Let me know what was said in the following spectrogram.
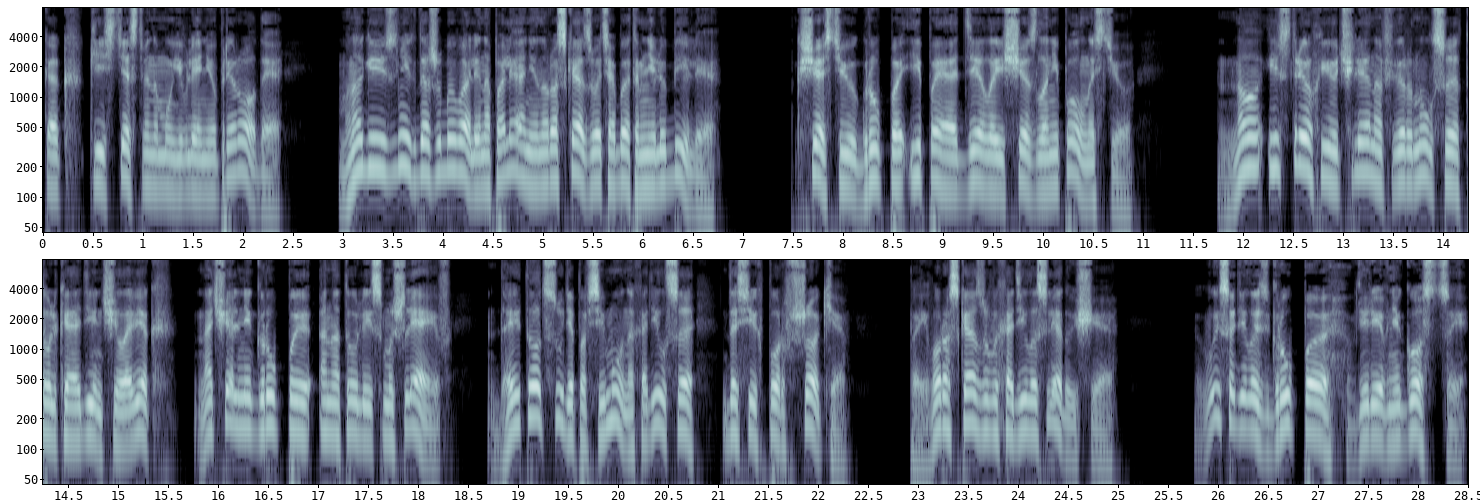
как к естественному явлению природы. Многие из них даже бывали на поляне, но рассказывать об этом не любили. К счастью, группа ИП отдела исчезла не полностью. Но из трех ее членов вернулся только один человек, начальник группы Анатолий Смышляев, да и тот, судя по всему, находился до сих пор в шоке. По его рассказу выходило следующее высадилась группа в деревне Гостцы,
